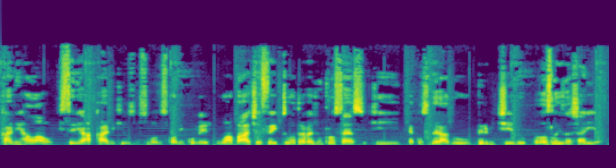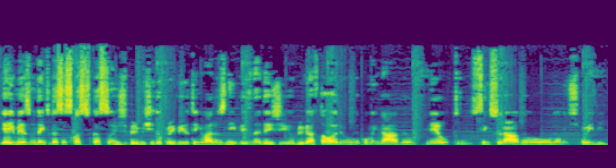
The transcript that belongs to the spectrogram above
carne halal, que seria a carne que os muçulmanos podem comer. O abate é feito através de um processo que é considerado permitido pelas leis da Sharia. E aí mesmo dentro dessas classificações de permitido ou proibido tem vários níveis, né? Desde obrigatório, recomendável, neutro, censurável ou realmente proibido.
